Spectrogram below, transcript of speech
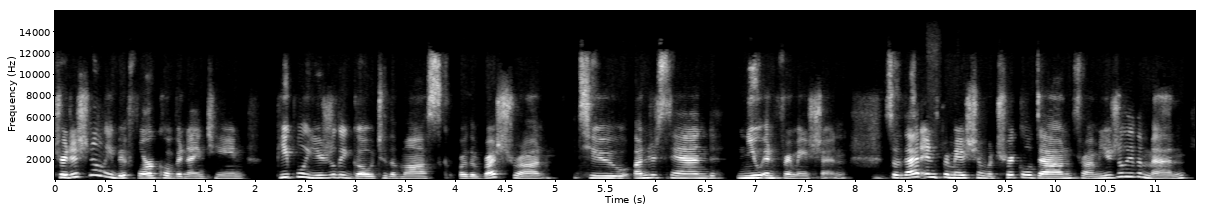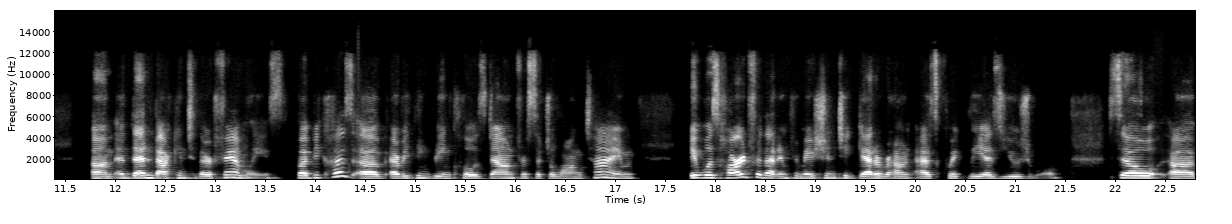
Traditionally, before COVID 19, people usually go to the mosque or the restaurant to understand new information. So mm-hmm. that information would trickle down from usually the men um, and then back into their families. But because of everything being closed down for such a long time, it was hard for that information to get around as quickly as usual. So, uh,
